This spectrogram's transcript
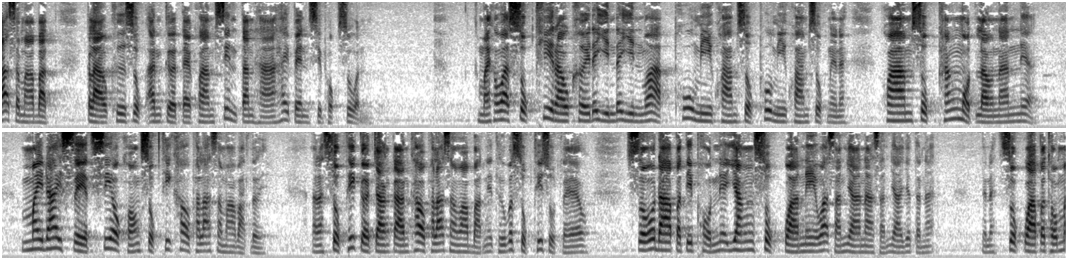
ระสมาบัติ กล่าวคือสุขอันเกิดแต่ความสิ้นตัณหาให้เป็น 16 ส่วน หมายควาว่าสุขที่เราเคยได้ยินได้ยินว่าผู้มีความสุข ผู้มีความสุขเนี่ยนะความสุขทั้งหมดเหล่านั้นเนี่ย ไม่ได้เศษเสี้ยวของสุขที่เข้าพระสมาบัติเลยนะสุขที่เกิดจากการเข้าพระสมาบัติเนี่ยถือว่าสุขที่สุดแล้ว โสดาปฏิผลเนี่ยยังสุกกว่าเนวสัญญานาสัญญายตนะเนี่ยนะสุกกว่าปฐม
